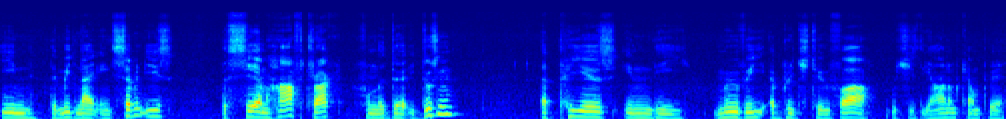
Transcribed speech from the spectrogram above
in the mid-1970s, the same half-track from The Dirty Dozen appears in the movie A Bridge Too Far, which is the Arnhem campaign.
